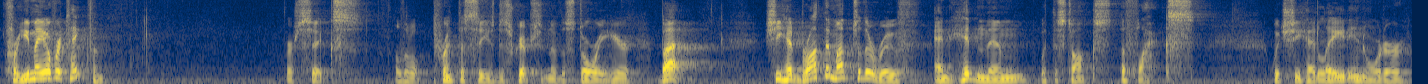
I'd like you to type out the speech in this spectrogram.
for you may overtake them. Verse 6, a little parentheses description of the story here. But she had brought them up to the roof and hidden them with the stalks of flax, which she had laid in order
